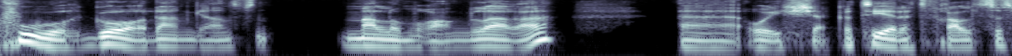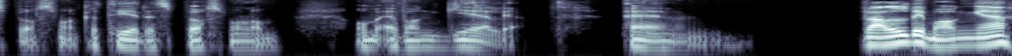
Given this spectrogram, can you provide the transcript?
hvor går den grensen mellom ranglere eh, og ikke? Når er det et frelsesspørsmål? Når er det et spørsmål om, om evangeliet? Eh, veldig mange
